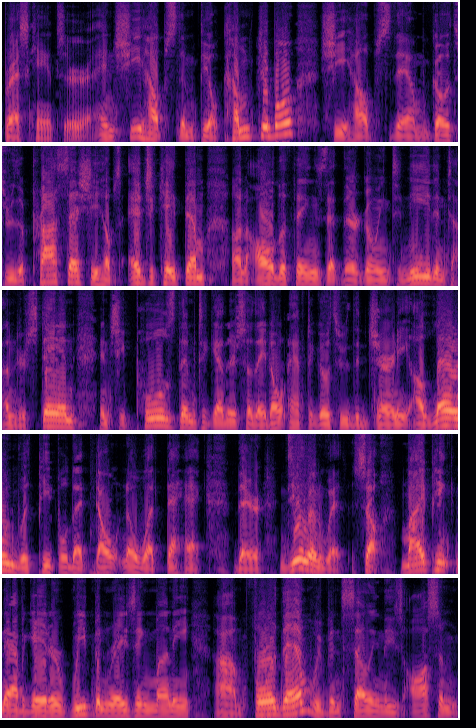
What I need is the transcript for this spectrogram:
breast cancer and she helps them feel comfortable. She helps them go through the process. She helps educate them on all the things that they're going to need and to understand and she pulls them them together so they don't have to go through the journey alone with people that don't know what the heck they're dealing with. So, My Pink Navigator, we've been raising money um, for them. We've been selling these awesome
